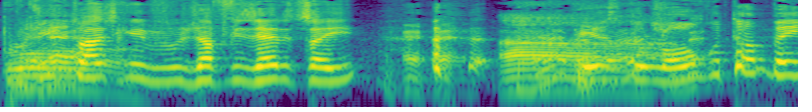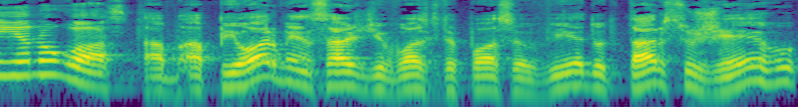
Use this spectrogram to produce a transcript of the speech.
Por que, É. que tu acha que já fizeram isso aí? Ah, Texto longo também eu não gosto. A, a pior mensagem de voz que tu possa ouvir é do Tarso Genro,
